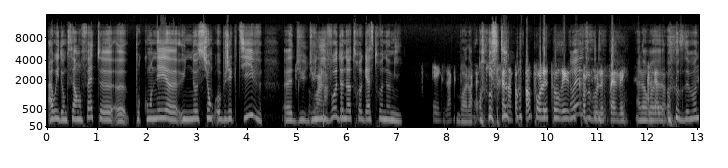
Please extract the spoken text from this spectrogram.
Ah oui, donc c'est en fait euh, pour qu'on ait une notion objective du, du Voilà. niveau de notre gastronomie. Exact. Bon, alors, Voilà, ce qui on est se- très important pour le tourisme, Ouais. comme vous le savez. Alors, euh, on se demande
